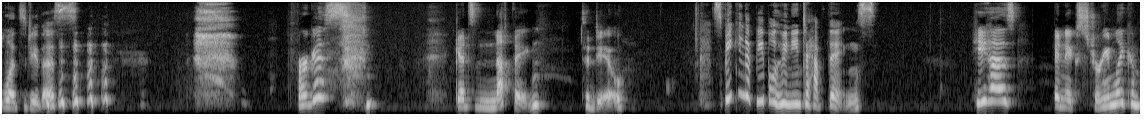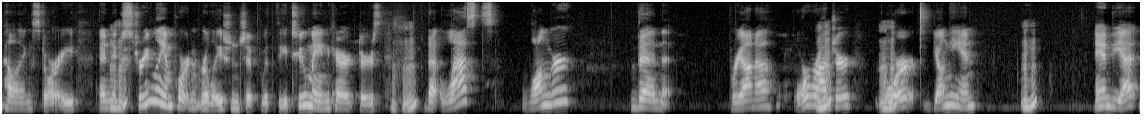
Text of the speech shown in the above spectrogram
Let's do this. Fergus gets nothing to do. Speaking of people who need to have things, He has an extremely compelling story, an Mhm. extremely important relationship with the two main characters Mhm. that lasts longer than Brianna or Roger Mhm. or young Ian. Mhm. And yet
